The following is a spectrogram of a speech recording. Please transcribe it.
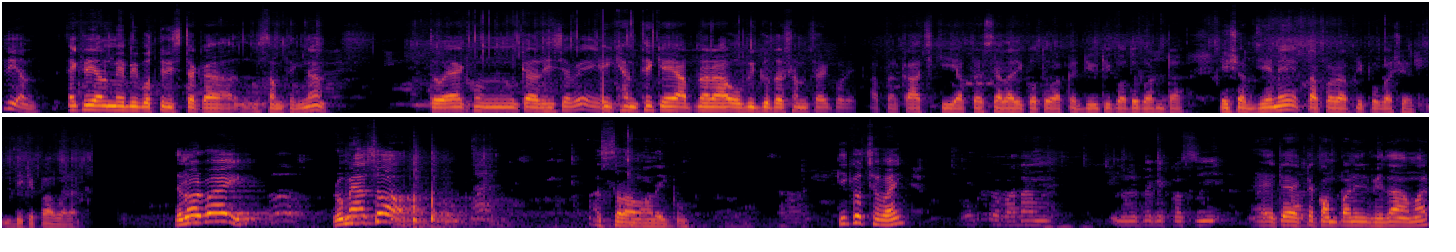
রিয়াল এক রিয়াল মেবি বত্রিশ টাকা সামথিং না? তো এখনকার হিসাবে এইখান থেকে আপনারা অভিজ্ঞতা সঞ্চয় করে আপনার কাজ কি আপনার স্যালারি কত আপনার ডিউটি কত ঘণ্টা এইসব জেনে তারপর আপনি প্রবাসের দিকে পা বাড়ান। দেলোয়ার ভাই রুমে আসো আসসালামু আলাইকুম। কি করছ ভাই? বাদাম এটা একটা কোম্পানির ভিলা আমার।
